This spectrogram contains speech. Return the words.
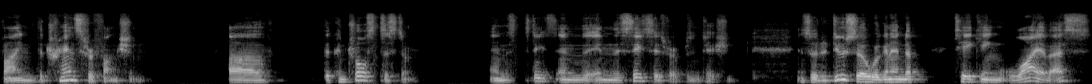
find the transfer function of the control system and the states and the, in the state space representation. And so to do so, we're going to end up taking y of s,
